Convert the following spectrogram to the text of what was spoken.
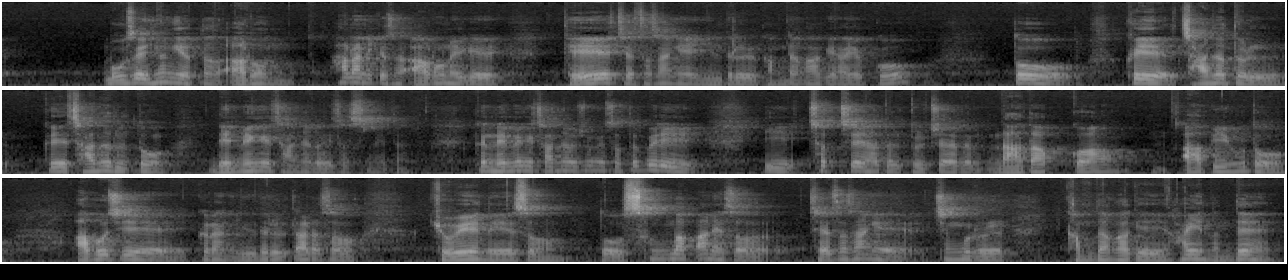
모세의 형이었던 아론, 하나님께서 아론에게 대제사장의 일들을 감당하게 하였고 또 그의 자녀들, 그의 자녀들도 네 명의 자녀가 있었습니다. 그 네 명의 자녀 중에서 특별히 이 첫째 아들, 둘째 아들 나답과 아비후도 아버지의 그런 일들을 따라서 교회 내에서 또 성막 안에서 제사장의 직무를 감당하게 하였는데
